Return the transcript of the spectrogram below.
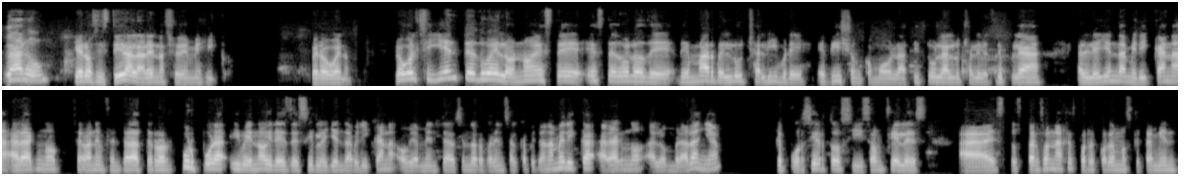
Claro. Quiero asistir a la Arena Ciudad de México. Pero bueno. Luego el siguiente duelo, ¿no? Este, este duelo de, de Marvel Lucha Libre Edition, como la titula Lucha Libre AAA, la leyenda americana Aragno se van a enfrentar a Terror Púrpura y Benoide, es decir, leyenda americana, obviamente haciendo referencia al Capitán América, Aragno al Hombre Araña, que por cierto, si son fieles a estos personajes, pues recordemos que también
